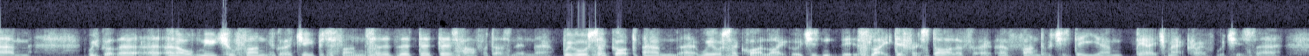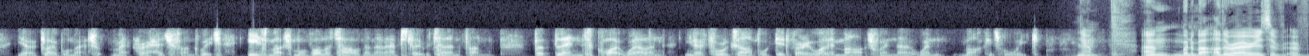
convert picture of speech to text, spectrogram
um, we've got a, a, an old mutual fund. We've got a Jupiter fund. So the, the, there's half a dozen in there. We've also got um, uh, we also quite like, which is a slightly different style of, of fund, which is the um, BH Macro, which is uh, you know, a global macro, macro hedge fund, which is much more volatile than an absolute return fund, but blends quite well. And you know, for example, did very well in March when uh, when markets were weak. Yeah. Um, what about other areas of, of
